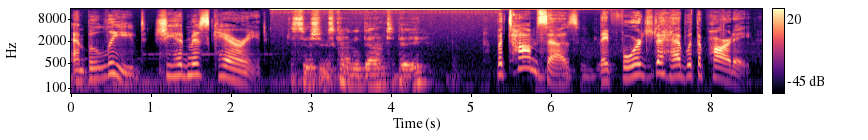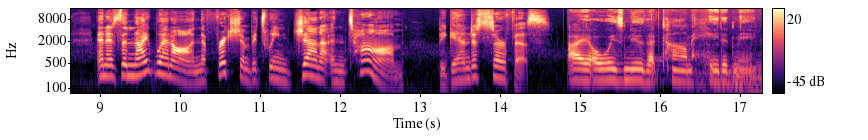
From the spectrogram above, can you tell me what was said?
and believed she had miscarried. So she was kind of down today. But Tom says they forged ahead with the party. And as the night went on, the friction between Jenna and Tom began to surface. I always knew that Tom hated me.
